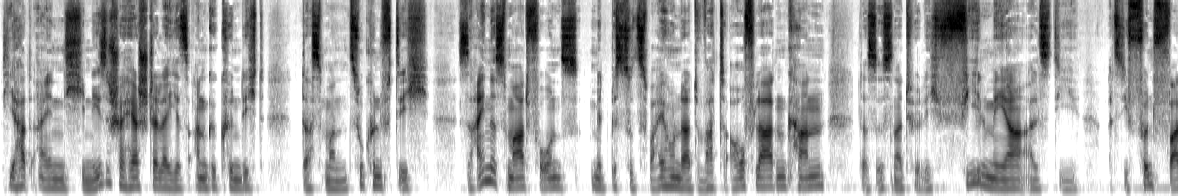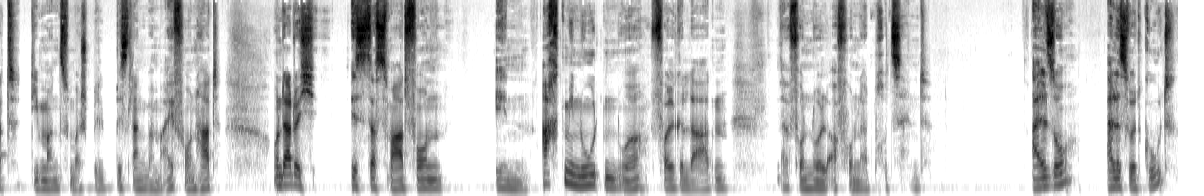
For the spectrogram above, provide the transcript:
hier hat ein chinesischer Hersteller jetzt angekündigt, dass man zukünftig seine Smartphones mit bis zu 200 Watt aufladen kann. Das ist natürlich viel mehr als die, als die 5 Watt, die man zum Beispiel bislang beim iPhone hat. Und dadurch ist das Smartphone in acht Minuten nur vollgeladen äh, von 0 auf 100 Prozent. Also, alles wird gut,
